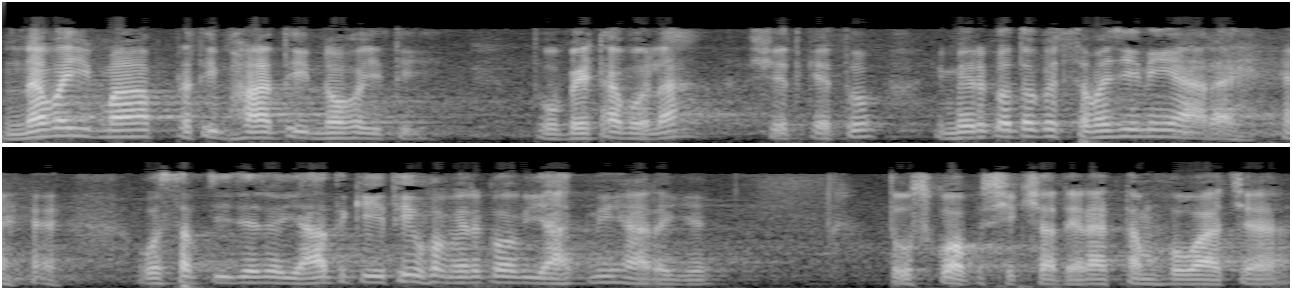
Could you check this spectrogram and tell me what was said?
न वही माँ प्रतिभाति नो थी तो बेटा बोला, श्वेत केतु, मेरे को तो कुछ समझ ही नहीं आ रहा है। वो सब चीज़ें जो याद की थी, वो मेरे को अब याद नहीं आ रही है। तो उसको अब शिक्षा दे रहा है, तम हुआ च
